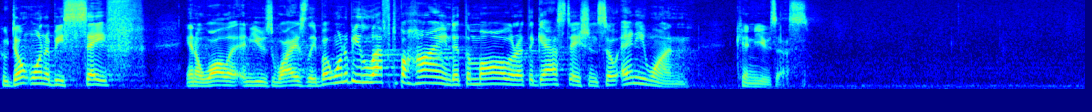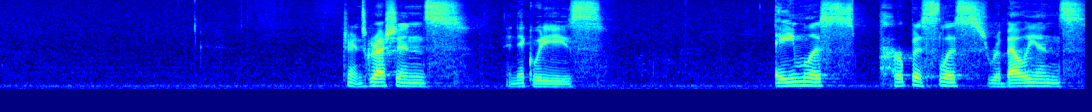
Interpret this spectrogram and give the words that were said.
who don't want to be safe in a wallet and used wisely, but want to be left behind at the mall or at the gas station so anyone can use us. Transgressions, iniquities, aimless, purposeless rebellions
